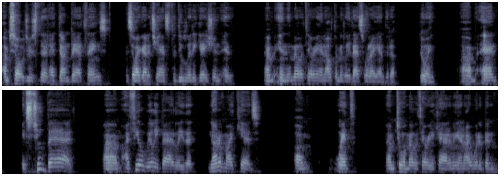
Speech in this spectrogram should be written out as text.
um, soldiers that had done bad things, and so I got a chance to do litigation and um, in the military, and ultimately that's what I ended up doing. Um, and it's too bad. Um, I feel really badly that none of my kids um, went um, to a military academy, and I would have been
